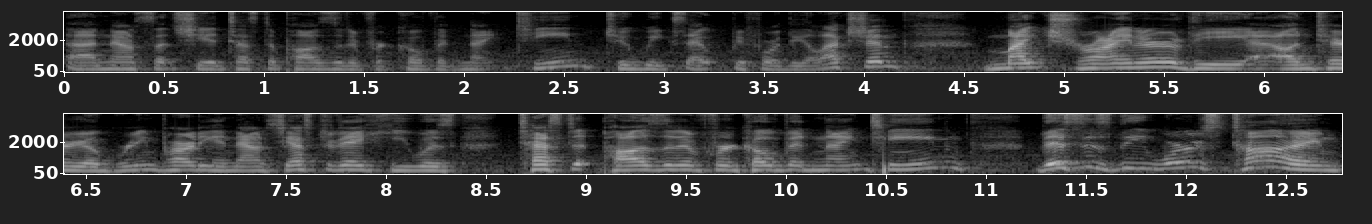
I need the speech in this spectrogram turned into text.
announced that she had tested positive for COVID 19 two weeks out before the election. Mike Schreiner, the Ontario Green Party, announced yesterday he was tested positive for COVID 19. This is the worst time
